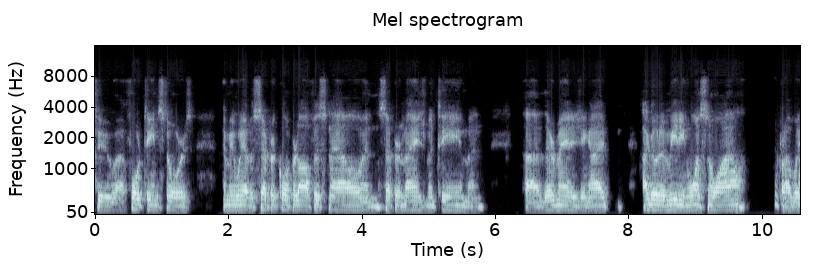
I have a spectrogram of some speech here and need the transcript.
to uh, 14 stores. I mean, we have a separate corporate office now and separate management team, and uh, they're managing. I I go to a meeting once in a while. Probably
